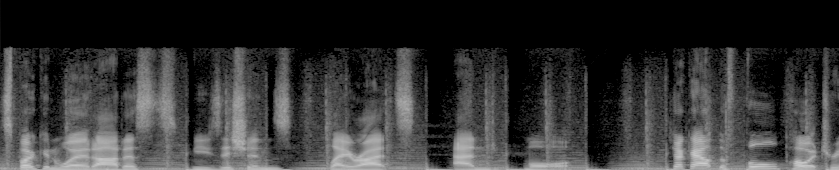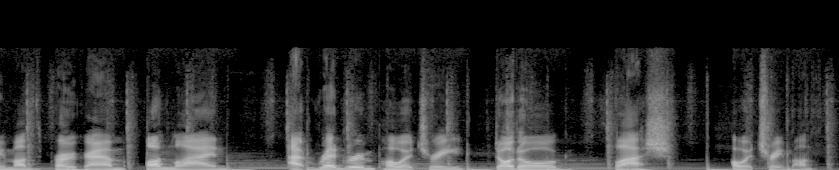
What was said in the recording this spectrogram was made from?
spoken word artists, musicians, playwrights, and more. Check out the full Poetry Month program online at redroompoetry.org slash poetry month.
